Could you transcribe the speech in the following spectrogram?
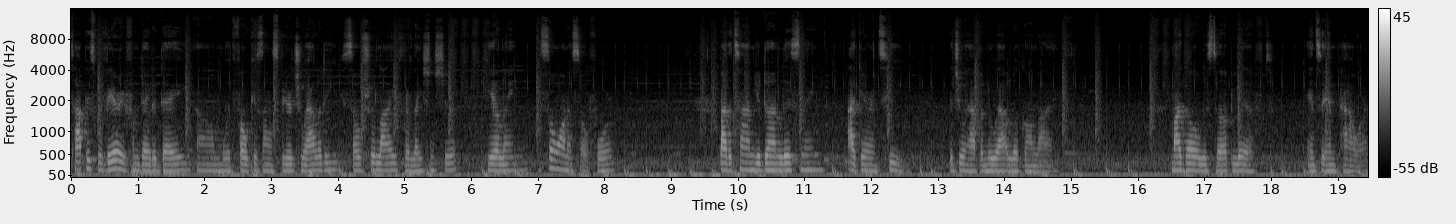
Topics will vary from day to day um, with focus on spirituality, social life, relationship, healing, and so on and so forth. By the time you're done listening, I guarantee that you'll have a new outlook on life. My goal is to uplift and to empower.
